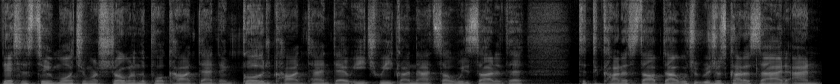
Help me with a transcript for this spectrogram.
this is too much, and we're struggling to put content and good content out each week on that. So we decided to to, to kind of stop that, which which was kind of sad. And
